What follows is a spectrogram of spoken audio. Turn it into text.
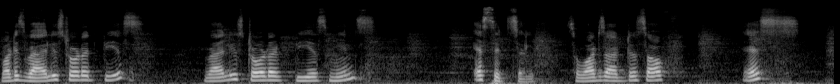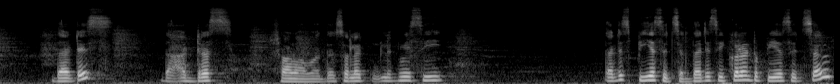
what is value stored at ps value stored at ps means s itself. So what is the address of s that is the address shown over there so let, let me see. That is ps itself. That is equivalent to ps itself.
